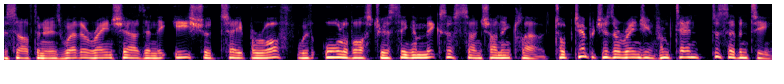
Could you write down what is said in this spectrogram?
This afternoon's weather rain showers in the east should taper off, with all of Austria seeing a mix of sunshine and cloud. Top temperatures are ranging from 10 to 17.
